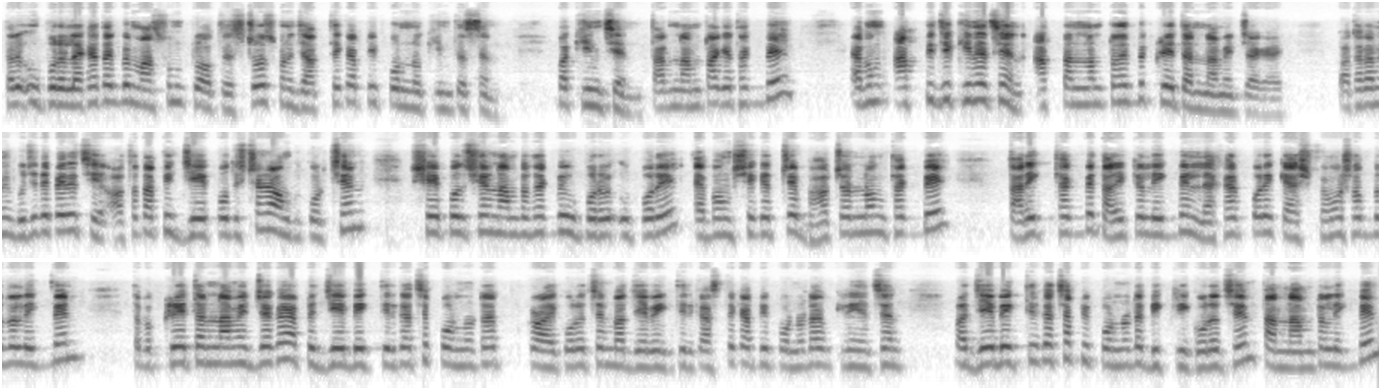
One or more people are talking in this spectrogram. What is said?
তাহলে উপরে লেখা থাকবে মাসুম ক্লথ স্টোর্স মানে যার থেকে আপনি পণ্য কিনতেছেন বা কিনছেন, তার নামটা আগে থাকবে। এবং আপনি যে কিনেছেন, আপনার নামটা থাকবে ক্রেতার নামের জায়গায়। কথাটা আমি বুঝতে পেরেছি, অর্থাৎ আপনি যে প্রতিষ্ঠানের অঙ্ক করছেন, সেই প্রতিষ্ঠানের নামটা থাকবে উপরে উপরে এবং সেক্ষেত্রে ভাউচার নং থাকবে, তারিখ থাকবে, তারিখটা লিখবেন, লেখার পরে ক্যাশ মেমো শব্দটা লিখবেন, তারপর ক্রেতার নামের জায়গায় আপনি যে ব্যক্তির কাছে পণ্যটা ক্রয় করেছেন বা যে ব্যক্তির কাছ থেকে আপনি পণ্যটা কিনেছেন বা যে ব্যক্তির কাছে আপনি পণ্যটা বিক্রি করেছেন, তার নামটা লিখবেন।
